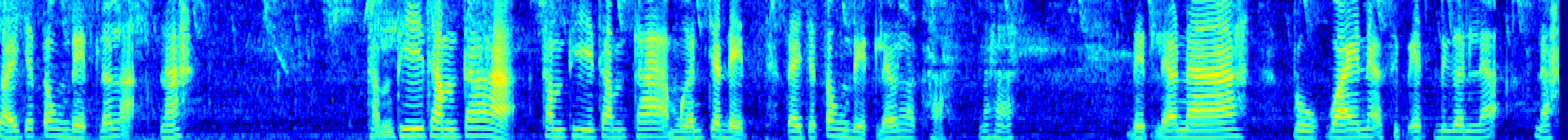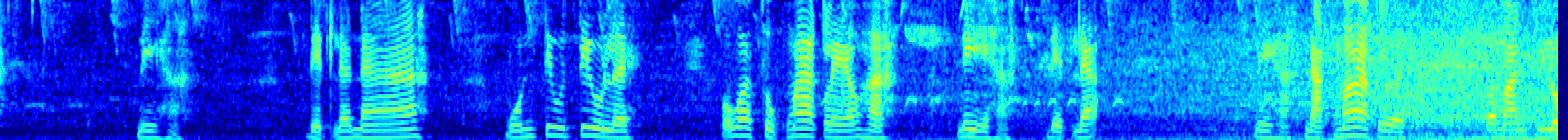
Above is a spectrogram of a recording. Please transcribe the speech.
สัยจะต้องเด็ดแล้วล่ะนะ ทำทีทำท่าทำทีทำท่าเหมือนจะเด็ด แต่จะต้องเด็ดแล้วล่ะค่ะนะคะ เด็ดแล้วนะ ปลูกไว้เนี่ยสิบเอ็ดเดือนแล้วนะ นี่ค่ะ เด็ดแล้วนะหมุนติ้วติ้วๆเลย เพราะว่าสุกมากแล้วค่ะ นี่ค่ะ เด็ดแล้ว นี่ค่ะ หนักมากเลย ประมาณกิโล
